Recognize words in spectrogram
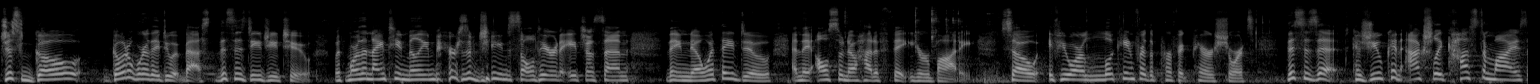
Just go go to where they do it best. This is DG2. With more than 19 million pairs of jeans sold here at HSN, they know what they do, and they also know how to fit your body. So if you are looking for the perfect pair of shorts, this is it, because you can actually customize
